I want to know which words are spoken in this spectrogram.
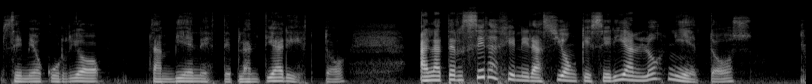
se me ocurrió también este, plantear esto, a la tercera generación, que serían los nietos,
